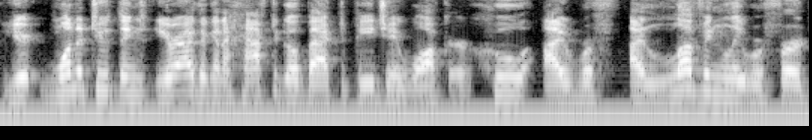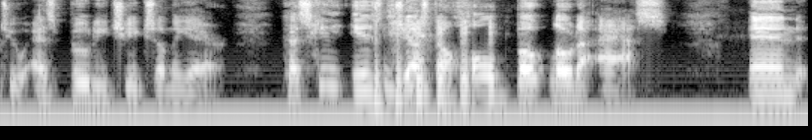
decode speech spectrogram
you're one of two things. You're either going to have to go back to PJ Walker, who I ref, I lovingly refer to as booty cheeks on the air, because he is just a whole boatload of ass. And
